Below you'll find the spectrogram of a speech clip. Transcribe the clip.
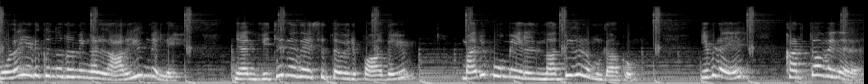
മുളയെടുക്കുന്നത് നിങ്ങൾ അറിയുന്നില്ലേ? ഞാൻ വിജനദേശത്ത് ഒരു പാതയും മരുഭൂമിയിൽ നദികളും ഉണ്ടാകും ഇവിടെ കർത്താവിന്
